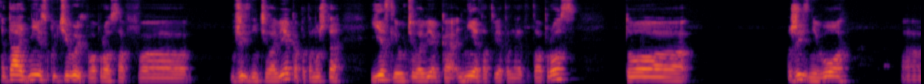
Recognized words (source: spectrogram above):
это одни из ключевых вопросов э, в жизни человека, потому что если у человека нет ответа на этот вопрос, то жизнь его э,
